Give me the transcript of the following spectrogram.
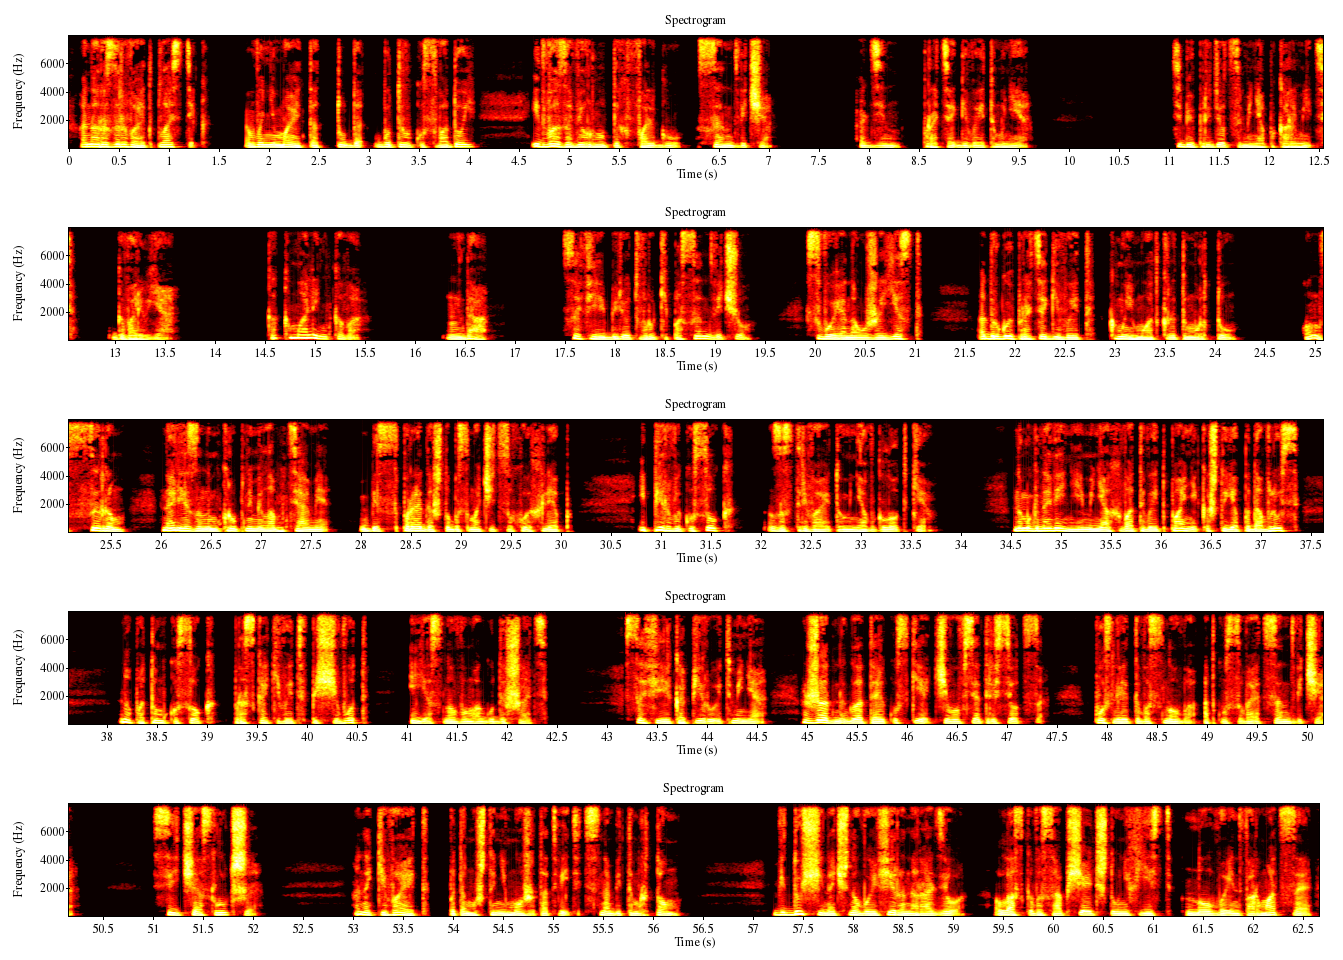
Она разрывает пластик, вынимает оттуда бутылку с водой и два завернутых в фольгу сэндвича. Один протягивает мне. «Тебе придется меня покормить», — говорю я. «Как маленького?» «Да». София берет в руки по сэндвичу. Свой она уже ест, а другой протягивает к моему открытому рту. Он с сыром, нарезанным крупными ломтями, без спреда, чтобы смочить сухой хлеб. И первый кусок застревает у меня в глотке. На мгновение меня охватывает паника, что я подавлюсь, но потом кусок проскакивает в пищевод, и я снова могу дышать. София копирует меня, жадно глотая куски, от чего вся трясется, после этого снова откусывая от сэндвича. «Сейчас лучше?» Она кивает, потому что не может ответить с набитым ртом. Ведущий ночного эфира на радио ласково сообщает, что у них есть новая информация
